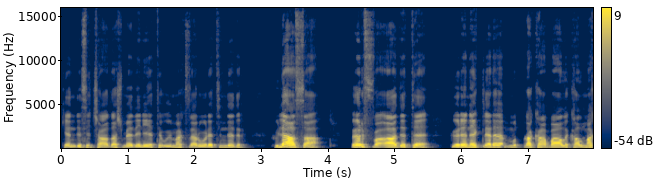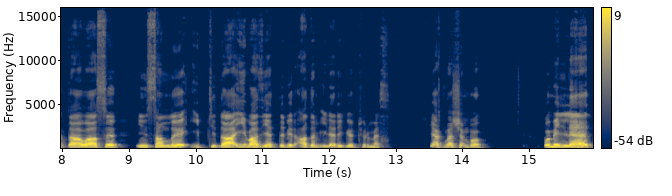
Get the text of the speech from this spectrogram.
kendisi çağdaş medeniyete uymak zaruretindedir. Hülasa, örf ve adete, göreneklere mutlaka bağlı kalmak davası insanlığı iptidai vaziyette bir adım ileri götürmez. Yaklaşım bu. Bu millet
